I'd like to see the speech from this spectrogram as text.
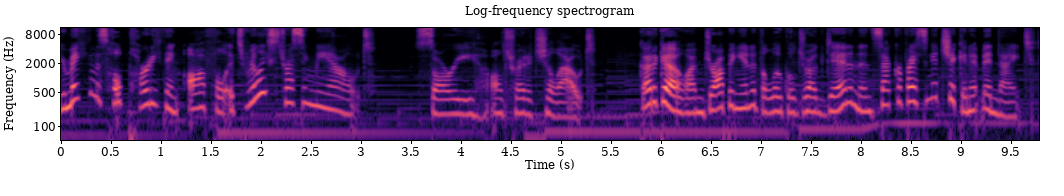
You're making this whole party thing awful. It's really stressing me out. Sorry, I'll try to chill out. Gotta go. I'm dropping in at the local drug den and then sacrificing a chicken at midnight.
